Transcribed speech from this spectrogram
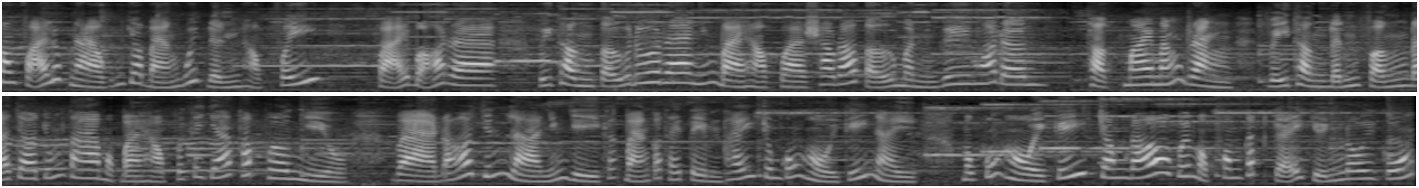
không phải lúc nào cũng cho bạn quyết định học phí phải bỏ ra vị thần tự đưa ra những bài học và sau đó tự mình ghi hóa đơn Thật may mắn rằng, vị thần định phận đã cho chúng ta một bài học với cái giá thấp hơn nhiều và đó chính là những gì các bạn có thể tìm thấy trong cuốn hồi ký này. Một cuốn hồi ký trong đó với một phong cách kể chuyện lôi cuốn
